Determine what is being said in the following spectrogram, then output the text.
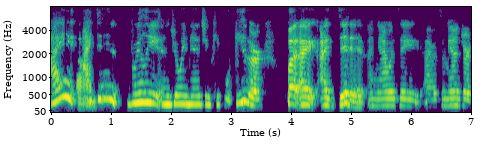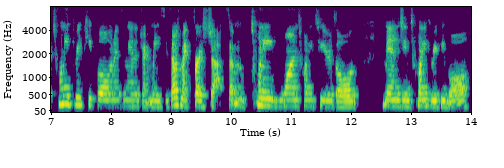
I I Um, didn't really enjoy managing people either, but I I did it. I mean, I was a I was a manager of 23 people when I was a manager at Macy's. That was my first job. So I'm 21, 22 years old, managing 23 people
